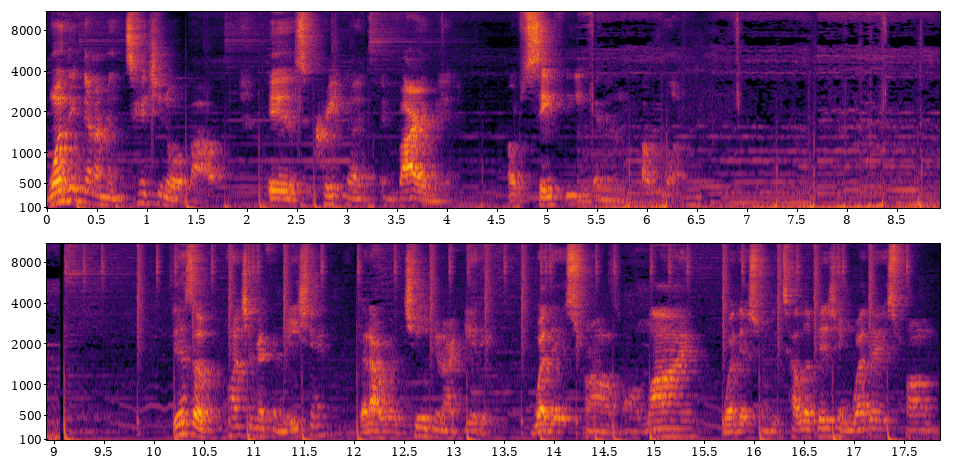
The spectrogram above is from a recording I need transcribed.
One thing that I'm intentional about is creating an environment of safety and of love. There's a bunch of information that our children are getting, whether it's from online, whether it's from the television, whether it's from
